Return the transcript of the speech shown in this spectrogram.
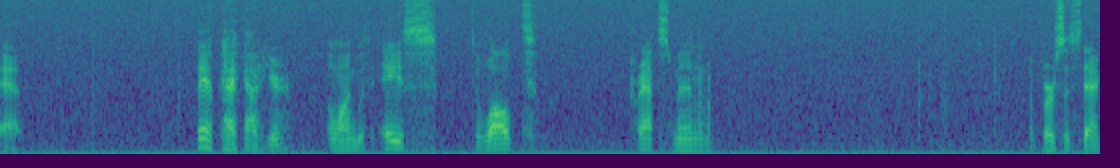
At they have Packout here, along with Ace, DeWalt, Craftsman, the VersaStack.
